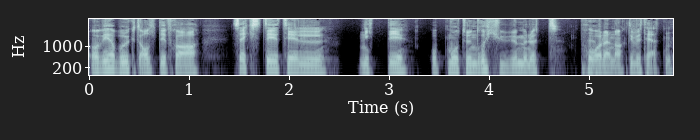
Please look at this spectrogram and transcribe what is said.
Og vi har brukt alt fra 60 til 90, opp mot 120 minutter på ja. den aktiviteten.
